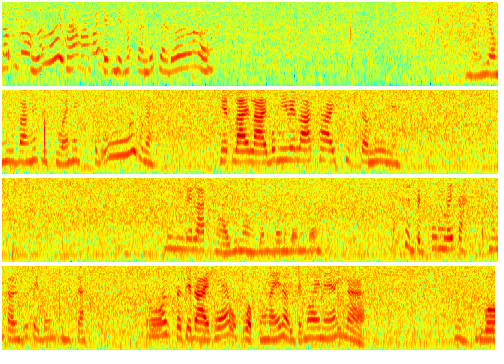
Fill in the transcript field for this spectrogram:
แล้วพี่น้องเอ้ยมามามาเห็ดเห็ดน้ำกันเด้อจ้าเด้อ ไหนเดี๋ยวมือบังให้สวยๆให้โอ้ยคุณน่ะเห็ดลายลายๆบ่มีเวลาถ่ายคลิปจ้ามือเนี่ยไม่มีเวลาถ่ายพี่น้องเบิ้งเบิ้งเบิ้งเบิ้งมันขึ้นเป็นกลุ่มเลยจ้ะเบิ้งกันที่ใส่เบิ้งขึ้นจ้ะโอ้ยแต่เสียดายแท้อวบๆตรงไหนเนาะอีกจักหน้อยแน่อีหล่ะเนี่ยบอ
